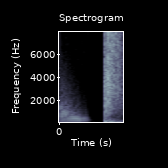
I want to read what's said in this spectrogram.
Bye.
